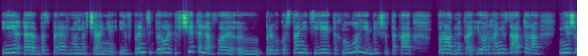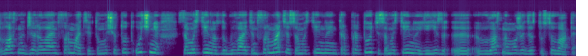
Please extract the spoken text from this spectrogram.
і е, безперервне навчання. І, в принципі, роль вчителя в, е, при використанні цієї технології більше така як порадника і організатора, ніж власне джерела інформації, тому що тут учні самостійно здобувають інформацію, самостійно інтерпретують і самостійно її е, власне можуть застосувати.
